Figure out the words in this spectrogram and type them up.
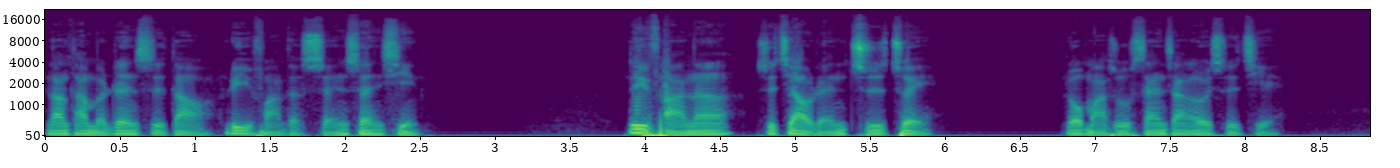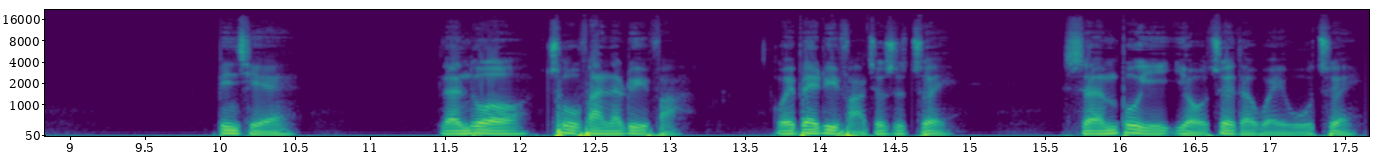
让他们认识到律法的神圣性。律法呢是叫人知罪，罗马书三章二十节，并且人若触犯了律法，违背律法就是罪，神不以有罪的为无罪。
